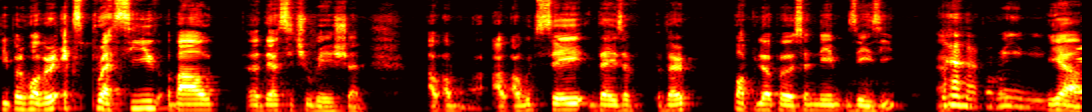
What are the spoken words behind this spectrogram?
people who are very expressive about uh, their situation. I, I, I- would say there is a very popular person named Zazie. oui. Yeah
